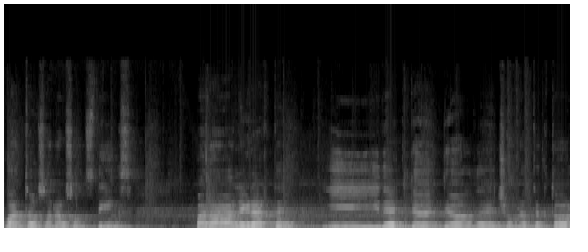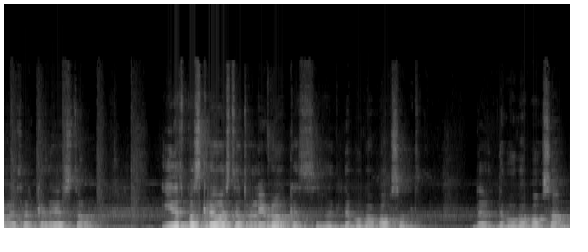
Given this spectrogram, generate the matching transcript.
One Thousand Awesome Things, para alegrarte y dio de, de, de, hecho una TED Talk acerca de esto. Y después creó este otro libro que es The Book of Awesome The, The Book of Awesome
